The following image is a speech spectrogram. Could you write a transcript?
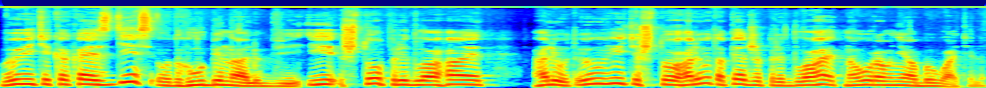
вы видите, какая здесь вот глубина любви и что предлагает Голливуд. И вы видите, что Голливуд, опять же, предлагает на уровне обывателя.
